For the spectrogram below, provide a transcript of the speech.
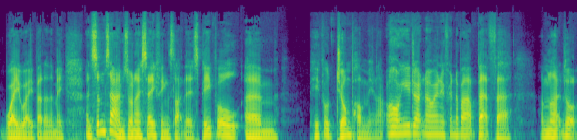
way way better than me. And sometimes when I say things like this, people um, people jump on me like, "Oh, you don't know anything about Betfair." I'm like, "Look,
